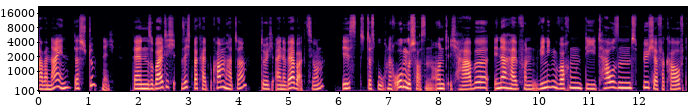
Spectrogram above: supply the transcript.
Aber nein, das stimmt nicht. Denn sobald ich Sichtbarkeit bekommen hatte durch eine Werbeaktion, ist das Buch nach oben geschossen und ich habe innerhalb von wenigen Wochen die 1000 Bücher verkauft,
